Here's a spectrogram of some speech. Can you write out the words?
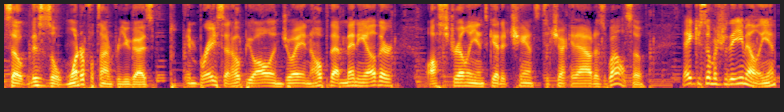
So this is a wonderful time for you guys. Embrace it. Hope you all enjoy it and hope that many other Australians get a chance to check it out as well. So thank you so much for the email, Ian.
